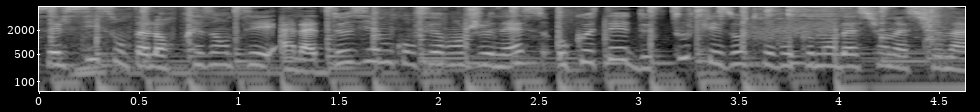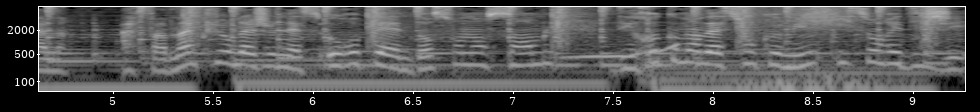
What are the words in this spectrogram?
Celles-ci sont alors présentées à la deuxième conférence jeunesse aux côtés de toutes les autres recommandations nationales. Afin d'inclure la jeunesse européenne dans son ensemble, des recommandations communes y sont rédigées.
